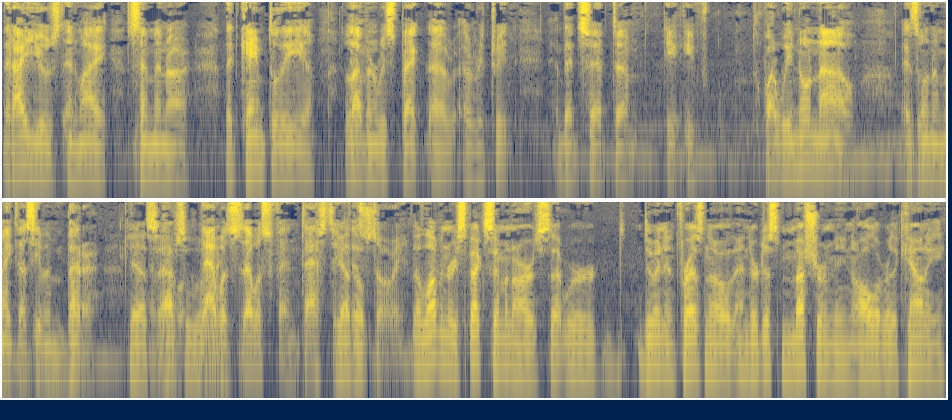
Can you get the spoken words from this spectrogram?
that I used in my seminar that came to the uh, love and respect uh, uh, retreat that said um, if, if what we know now is going to make us even better. Yes, people- absolutely. That was that was fantastic. yeah, the, story. the love and respect seminars that we're doing in Fresno, and they're just mushrooming all over the county.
